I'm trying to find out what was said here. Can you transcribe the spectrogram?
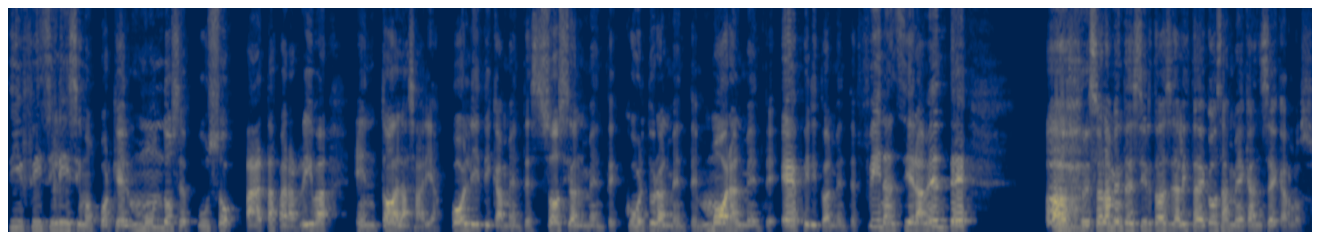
dificilísimos porque el mundo se puso patas para arriba en todas las áreas políticamente, socialmente, culturalmente, moralmente, espiritualmente, financieramente. Ah, de solamente decir toda esa lista de cosas me cansé, Carlos.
